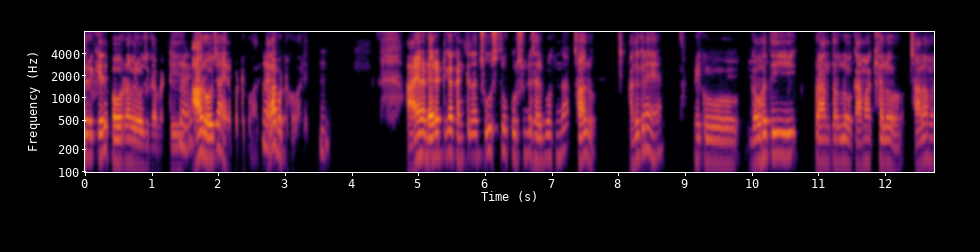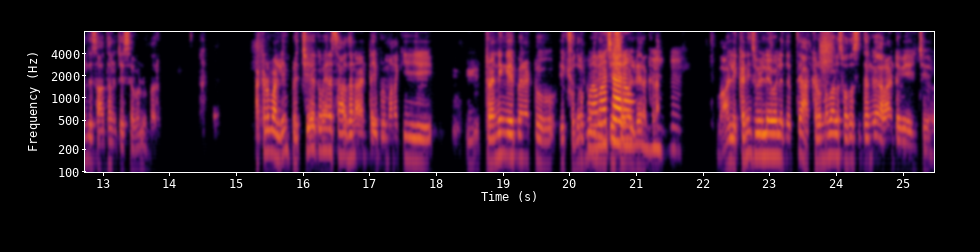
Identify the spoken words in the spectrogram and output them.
దొరికేది పౌర్ణమి రోజు కాబట్టి. ఆ రోజు ఆయన పట్టుకోవాలి. ఎలా పట్టుకోవాలి Hmm. ఆయన డైరెక్ట్గా కంటిన చూస్తూ కూర్చుంటే సరిపోతుందా చాలు అందుకనే మీకు గౌహతి ప్రాంతంలో కామాఖ్యలో చాలా మంది సాధనలు చేసేవాళ్ళు ఉన్నారు. అక్కడ వాళ్ళు ఏం ప్రత్యేకమైన సాధన అంటే ఇప్పుడు మనకి ట్రెండింగ్ అయిపోయినట్టు ఈ క్షుద్ర పూజలు చేసేవాళ్ళు లేరు అక్కడ. వాళ్ళు ఇక్కడి నుంచి వెళ్ళే వాళ్ళే తప్పితే అక్కడ ఉన్న వాళ్ళు స్వతసిద్ధంగా అలాంటివి ఏం చేయరు.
